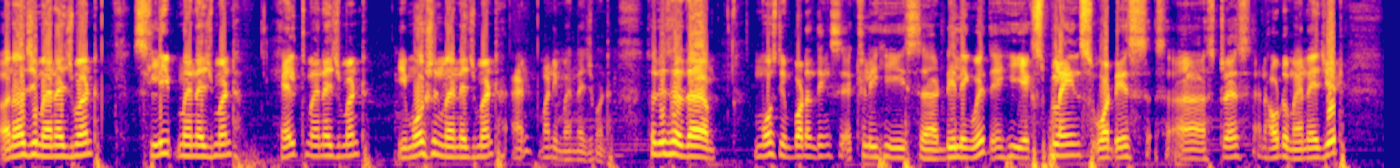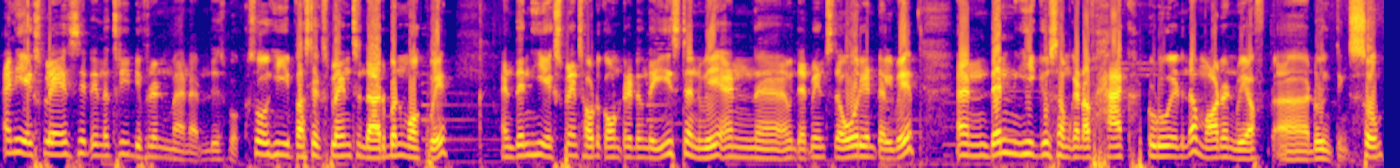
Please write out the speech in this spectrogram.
energy management sleep management health management emotion management and money management. So these are the most important things actually he is uh, dealing with. He explains what is uh, stress and how to manage it and he explains it in a three different manner in this book. So he first explains in the urban monk way and then he explains how to counter it in the eastern way and uh, that means the oriental way. And then he gives some kind of hack to do it in the modern way of uh, doing things. So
